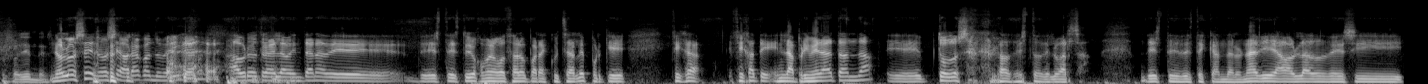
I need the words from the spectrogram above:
los oyentes No lo sé, no sé. Ahora cuando me digan, abro otra vez la ventana de, de este estudio Jóvenes Gonzalo para escucharles, porque fija, fíjate, en la primera tanda eh, todos han hablado de esto del Barça, de este, de este escándalo. Nadie ha hablado de si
